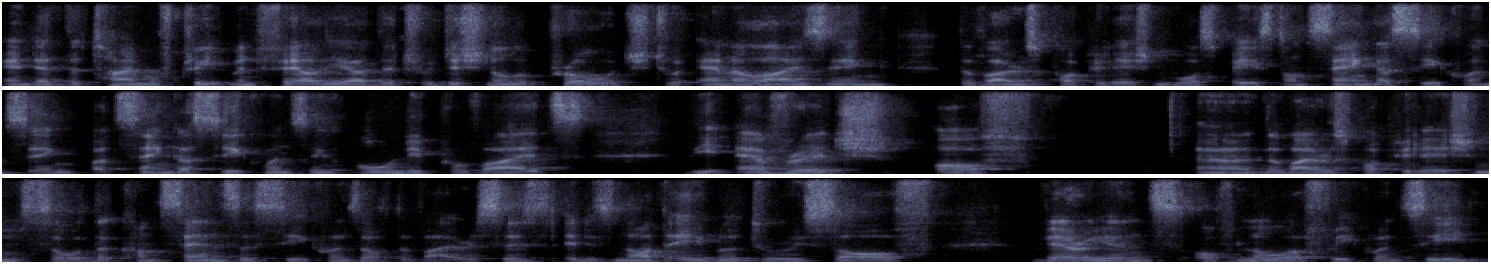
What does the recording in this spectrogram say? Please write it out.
And at the time of treatment failure, the traditional approach to analyzing the virus population was based on Sanger sequencing, but Sanger sequencing only provides the average of uh, the virus population, so the consensus sequence of the viruses. It is not able to resolve variants of lower frequency.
